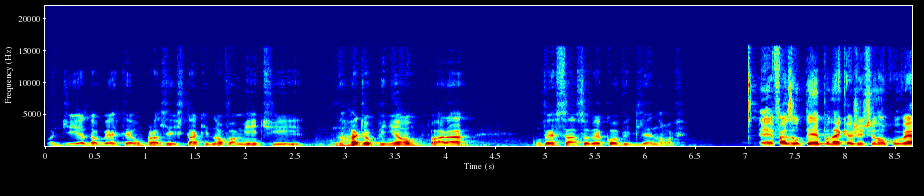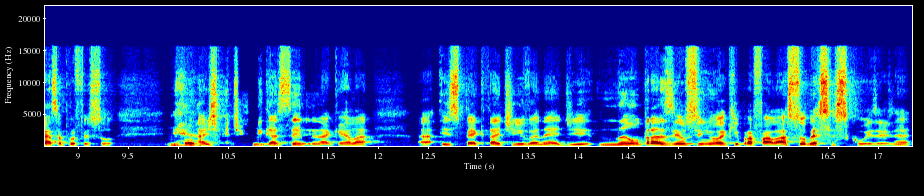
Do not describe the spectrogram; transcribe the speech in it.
Bom dia, Adalberto. É um prazer estar aqui novamente na Rádio Opinião para conversar sobre a Covid-19. É, faz um tempo né, que a gente não conversa, professor. E a gente fica sempre naquela uh, expectativa né, de não trazer o senhor aqui para falar sobre essas coisas. Né?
